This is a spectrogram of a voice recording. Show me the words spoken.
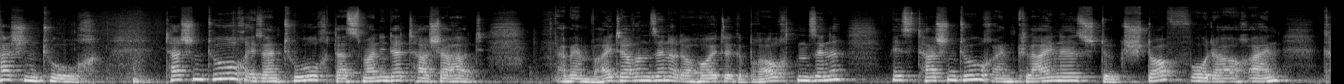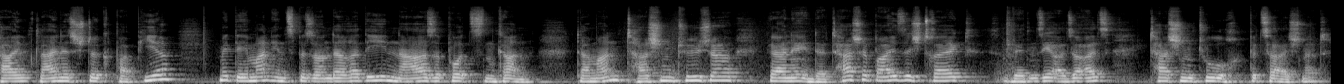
Taschentuch. Taschentuch ist ein Tuch, das man in der Tasche hat. Aber im weiteren Sinne oder heute gebrauchten Sinne ist Taschentuch ein kleines Stück Stoff oder auch ein kleines Stück Papier, mit dem man insbesondere die Nase putzen kann. Da man Taschentücher gerne in der Tasche bei sich trägt, werden sie also als Taschentuch bezeichnet.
